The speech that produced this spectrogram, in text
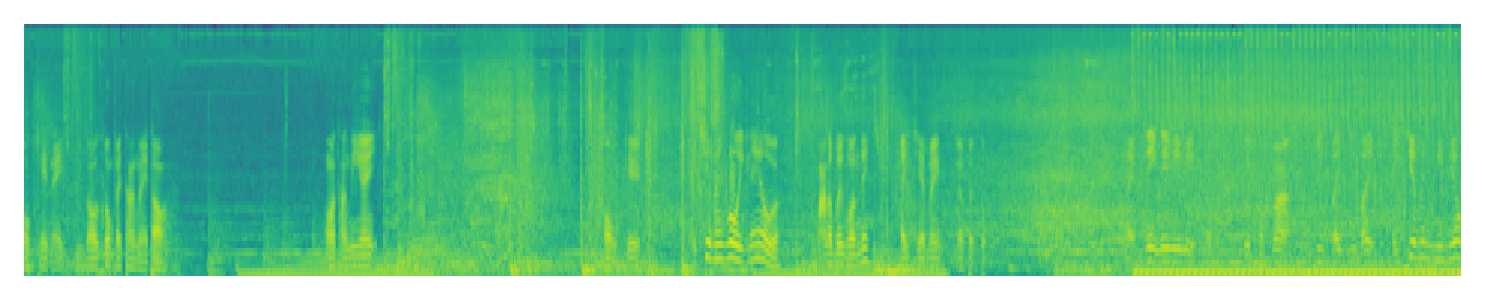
อเคไหน เราต้องไปทางไหนต่อ อ๋อ ทางนี้ไง โอเคไอเชี่ยแม่งโลอีกแล้ว มาเราไปก่อนดิ ไอเชี่ยแม่งแล้วเปิดตกไอ้นี่นี่นี่นี่ปืนพัดมายิงไปยิงไปไอเชี่ยแม่งมีเลี้ยว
